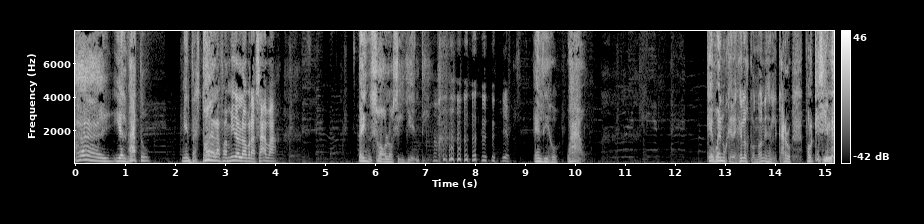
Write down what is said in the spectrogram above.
Ay, y el vato, mientras toda la familia lo abrazaba, pensó lo siguiente. Él dijo, wow. Qué bueno que dejé los condones en el carro, porque si no,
